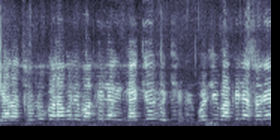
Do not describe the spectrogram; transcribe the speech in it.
হ্যাঁ ছোট কড়া বলে বাকিলা গাজ্য করছে না। বলছি বাকিলা সরে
